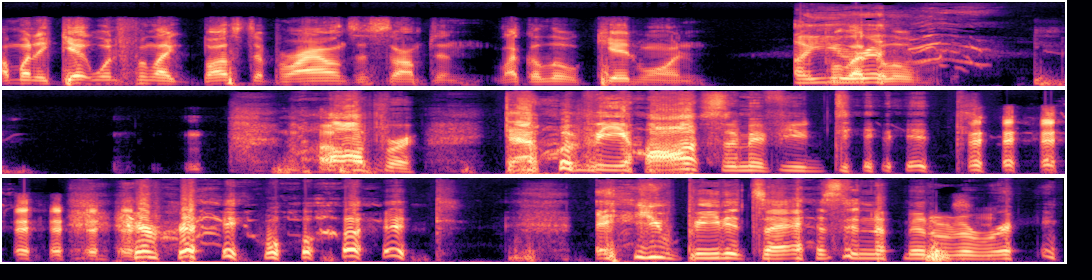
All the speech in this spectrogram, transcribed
I'm gonna get one from like Buster Brown's or something, like a little kid one. Are you like really? a little. Hopper, that would be awesome if you did it. it really would. And you beat its ass in the middle of the ring.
